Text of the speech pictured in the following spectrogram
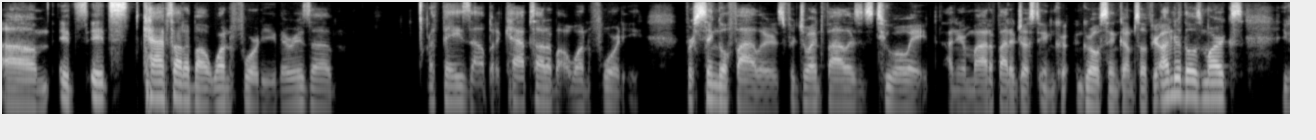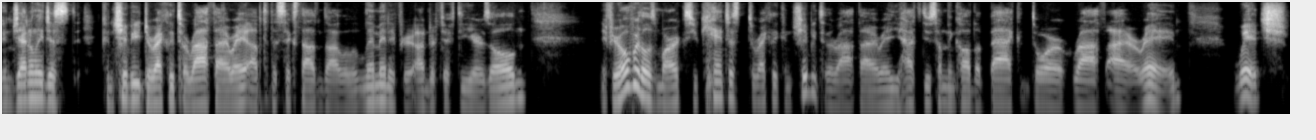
Um, it's it's caps out about 140. There is a a phase out, but it caps out about 140 for single filers. For joint filers, it's 208 on your modified adjusted inc- gross income. So if you're under those marks, you can generally just contribute directly to Roth IRA up to the $6,000 limit if you're under 50 years old. If you're over those marks, you can't just directly contribute to the Roth IRA. You have to do something called the backdoor Roth IRA, which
